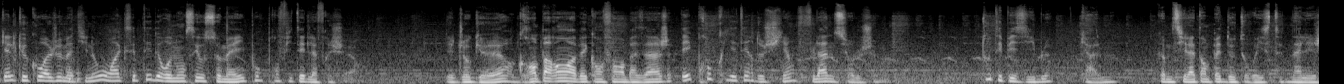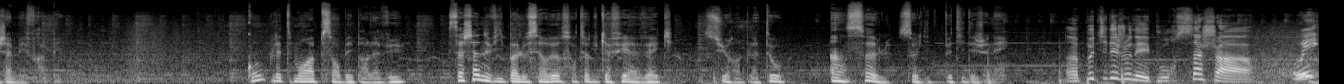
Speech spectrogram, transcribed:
Quelques courageux matinaux ont accepté de renoncer au sommeil pour profiter de la fraîcheur. Des joggeurs, grands-parents avec enfants en bas âge et propriétaires de chiens flânent sur le chemin. Tout est paisible, calme, comme si la tempête de touristes n'allait jamais frapper. Complètement absorbé par la vue, Sacha ne vit pas le serveur sortir du café avec, sur un plateau, un seul solide petit déjeuner. Un petit déjeuner pour Sacha. Oui.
